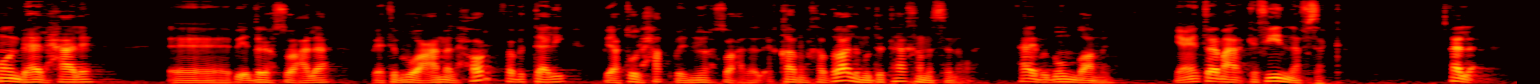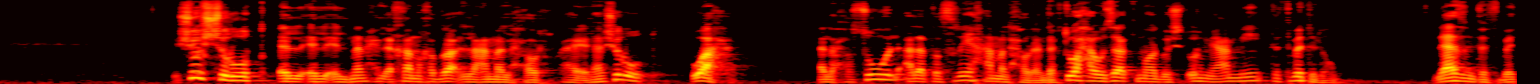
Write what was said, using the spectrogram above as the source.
هون بهالحالة الحالة آه، بيقدر يحصل على بيعتبروه عمل حر فبالتالي بيعطوه الحق بإنه يحصل على الإقامة الخضراء لمدتها خمس سنوات. هاي بدون ضامن. يعني أنت مع كفيل نفسك. هلأ شو الشروط المنح الإقامة الخضراء للعمل الحر؟ هاي لها شروط. واحد الحصول على تصريح عمل حر. يعني بدك تروح على وزارة الموارد باش تقول لهم يا عمي تثبت لهم. لازم تثبت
